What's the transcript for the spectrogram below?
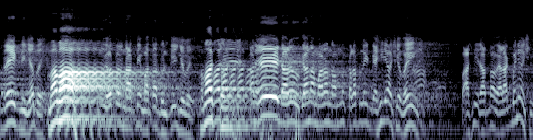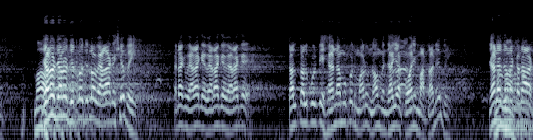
સભાવાળો દરેકની છે ભાઈ યોતર નાથની માતા ધૂનતી છે ભાઈ. સમાજ અને એ દારો ઉગ્યાના મારા નામનું કલપ લઈને બેસી રહ્યા છે ભાઈ. પાછલી રાતનો વેરાગ બન્યો છે. જણો જણો જેટલો જેટલો વેરાગ છે ભાઈ. કદાચ વેરાગે વેરાગે વેરાગે તલ તલ પૂરતી હેરના મુકુટ મારું નામ મંજાયા કોની માતા ને ભાઈ. જણે જણે કદાચ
